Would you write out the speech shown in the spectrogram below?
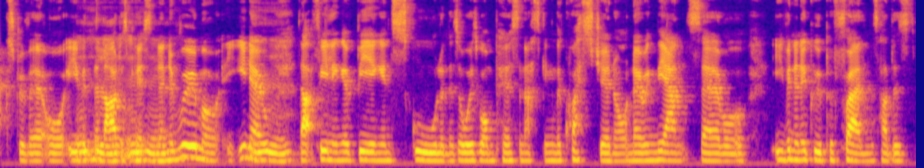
extrovert or even mm-hmm, the loudest person mm-hmm. in a mm-hmm. room or you know mm-hmm. that feeling of being in school and there's always one person asking the question or knowing the answer or even in a group of friends how there's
